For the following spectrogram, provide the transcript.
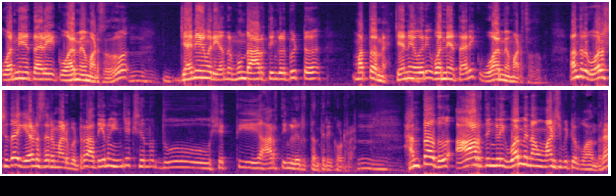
ಒಂದನೇ ತಾರೀಕು ಒಮ್ಮೆ ಮಾಡಿಸೋದು ಜನವರಿ ಅಂದ್ರೆ ಮುಂದೆ ಆರು ತಿಂಗಳು ಬಿಟ್ಟು ಮತ್ತೊಮ್ಮೆ ಜನವರಿ ಒಂದನೇ ತಾರೀಕು ಒಮ್ಮೆ ಮಾಡಿಸೋದು. ಅಂದ್ರೆ ವರ್ಷದಾಗ ಎರಡು ಸರಿ ಮಾಡಿಬಿಟ್ರೆ ಅದೇನೋ ಇಂಜೆಕ್ಷನ್ದು ಶಕ್ತಿ ಆರು ತಿಂಗಳು ಇರುತ್ತಂತ್ರಿ ಕೊಡ್ರೆ ಹ್ಮ್ ಅಂಥದ್ದು ಆರು ತಿಂಗಳಿಗೆ ಒಮ್ಮೆ ನಾವು ಮಾಡಿಸಿಬಿಟ್ಟಪ್ಪ ಅಂದ್ರೆ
